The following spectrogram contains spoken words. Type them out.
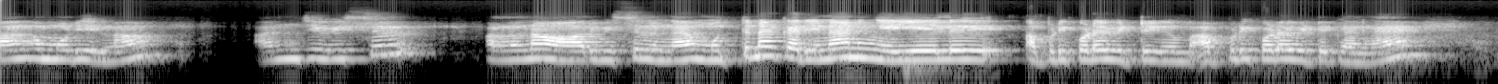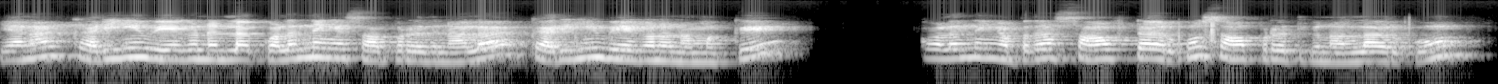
வாங்க மூடிடலாம். அஞ்சு விசில் இல்லைன்னா ஆறு விசிலுங்க. முத்தின கறினா நீங்கள் ஏழு அப்படி கூட விட்டு அப்படி கூட விட்டுக்கோங்க. ஏன்னா கறியும் வேகணும் இல்லை. குழந்தைங்க சாப்பிட்றதுனால கறியும் வேகணும் நமக்கு. குழந்தைங்க அப்போ தான் சாஃப்டாக இருக்கும் சாப்பிட்றதுக்கு நல்லா இருக்கும்.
